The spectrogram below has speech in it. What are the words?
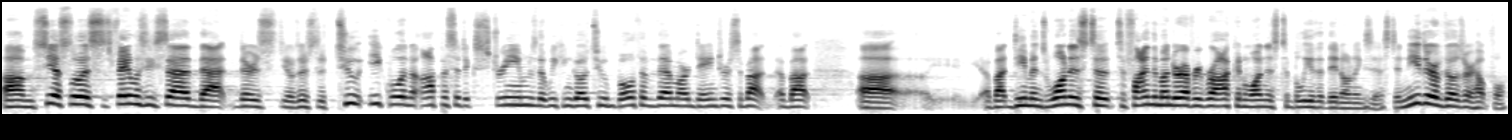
Um, C.S. Lewis famously said that there's, you know, there's the two equal and opposite extremes that we can go to. Both of them are dangerous about, about, uh, about demons. One is to, to find them under every rock, and one is to believe that they don't exist. And neither of those are helpful.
